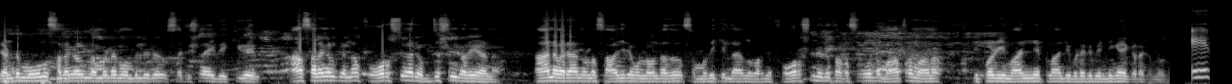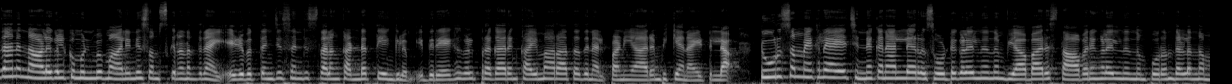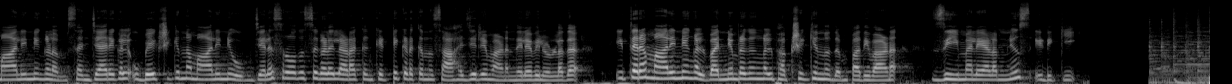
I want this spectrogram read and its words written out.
രണ്ട് മൂന്ന് സ്ഥലങ്ങൾ നമ്മുടെ മുമ്പിൽ ഒരു സജഷനായി വെക്കുകയും ആ സ്ഥലങ്ങൾക്കെല്ലാം ഫോറസ്റ്റുകാർ ഒബ്ജക്ഷൻ പറയുകയാണ്. ആന വരാനുള്ള സാഹചര്യം ഉള്ളതുകൊണ്ട് അത് സമ്മതിക്കില്ല എന്ന് പറഞ്ഞ് ഫോറസ്റ്റിന്റെ ഒരു തടസ്സം കൊണ്ട് മാത്രമാണ് ഇപ്പോൾ ഈ മാലിന്യ പ്ലാന്റ് ഇവിടെ ഒരു പെൻഡിംഗ് ആയി കിടക്കുന്നത്. ഏതാനും നാളുകൾക്ക് മുൻപ് മാലിന്യ സംസ്കരണത്തിനായി എഴുപത്തഞ്ച് സെന്റ് സ്ഥലം കണ്ടെത്തിയെങ്കിലും ഇത് രേഖകൾ പ്രകാരം കൈമാറാത്തതിനാൽ പണി ആരംഭിക്കാനായിട്ടില്ല. ടൂറിസം മേഖലയായ ചിന്നക്കനാലിലെ റിസോർട്ടുകളിൽ നിന്നും വ്യാപാര സ്ഥാപനങ്ങളിൽ നിന്നും പുറന്തള്ളുന്ന മാലിന്യങ്ങളും സഞ്ചാരികൾ ഉപേക്ഷിക്കുന്ന മാലിന്യവും ജലസ്രോതസ്സുകളിൽ അടക്കം കെട്ടിക്കിടക്കുന്ന സാഹചര്യമാണ് നിലവിലുള്ളത്. ഇത്തരം മാലിന്യങ്ങൾ വന്യമൃഗങ്ങൾ ഭക്ഷിക്കുന്നതും പതിവാണ്. C Malayalam news Idukki.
